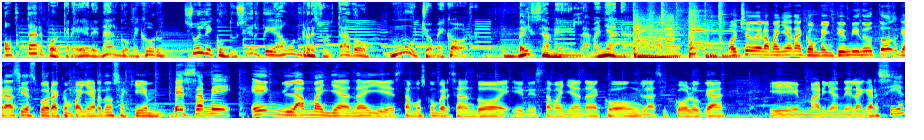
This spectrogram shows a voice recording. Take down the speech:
Optar por creer en algo mejor suele conducirte a un resultado mucho mejor. Bésame en la mañana. 8 de la mañana con 21 minutos. Gracias por acompañarnos aquí en Bésame en la mañana y estamos conversando en esta mañana con la psicóloga eh, Marianela García.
